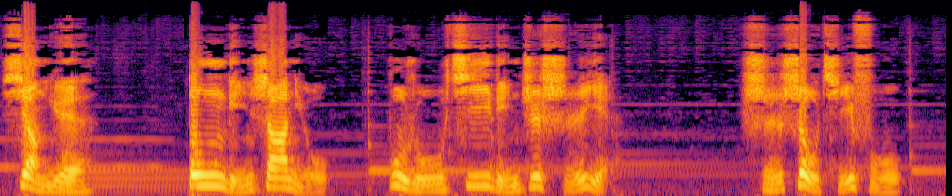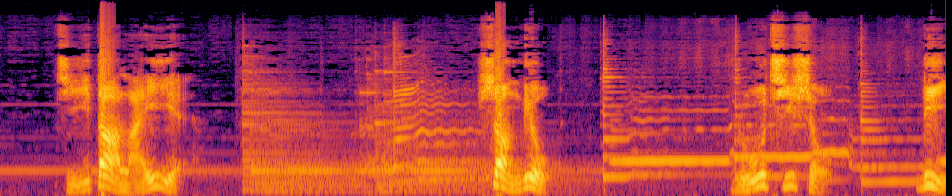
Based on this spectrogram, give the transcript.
象曰：东邻杀牛，不如西邻之时也。时受其福，即大来也。上六，如其手，立。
